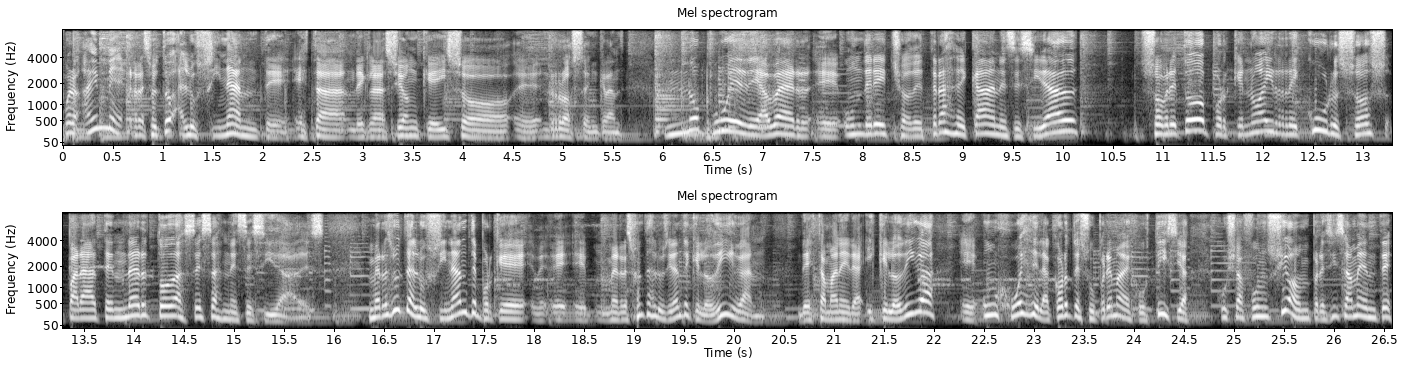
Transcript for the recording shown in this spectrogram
Bueno, a mí me resultó alucinante esta declaración que hizo eh, Rosenkrantz. No puede haber eh, un derecho detrás de cada necesidad sobre todo porque no hay recursos para atender todas esas necesidades. Me resulta alucinante porque eh, eh, eh, me resulta alucinante que lo digan de esta manera y que lo diga un juez de la Corte Suprema de Justicia, cuya función precisamente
